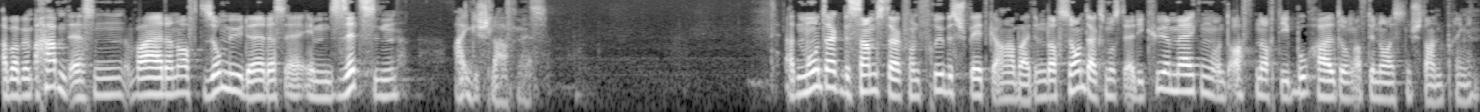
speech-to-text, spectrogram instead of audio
Aber beim Abendessen war er dann oft so müde, dass er im Sitzen eingeschlafen ist. Er hat Montag bis Samstag von früh bis spät gearbeitet und auch sonntags musste er die Kühe melken und oft noch die Buchhaltung auf den neuesten Stand bringen.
